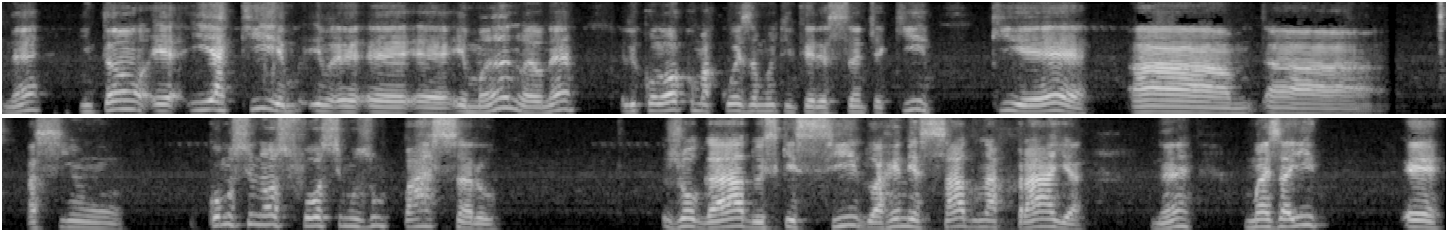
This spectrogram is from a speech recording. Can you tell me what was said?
né? Então, é, e aqui é, é, é, Emmanuel, né? Ele coloca uma coisa muito interessante aqui, que é a, a assim um, como se nós fôssemos um pássaro jogado, esquecido, arremessado na praia, né? Mas aí é,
